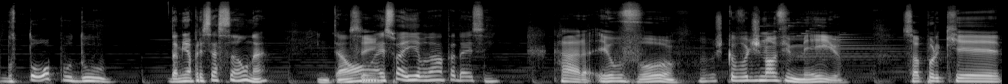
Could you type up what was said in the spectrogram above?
no topo do, da minha apreciação, né? Então sim. é isso aí, eu vou dar nota 10 sim. Cara, eu vou. Eu acho que eu vou de 9,5. Só porque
